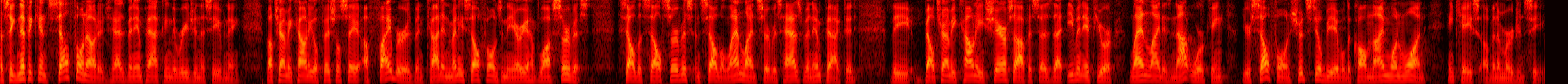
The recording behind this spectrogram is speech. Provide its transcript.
A significant cell phone outage has been impacting the region this evening. Beltrami County officials say a fiber has been cut and many cell phones in the area have lost service. Cell-to-cell service and cell-to-landline service has been impacted. The Beltrami County Sheriff's Office says that even if your landline is not working, your cell phone should still be able to call 911 in case of an emergency.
